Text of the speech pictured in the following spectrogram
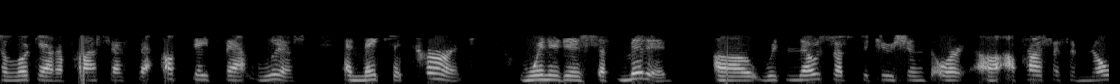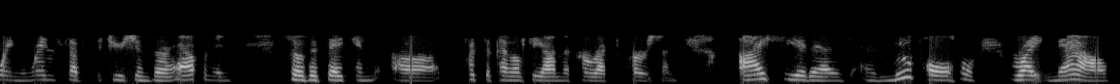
to look at a process that updates that list and makes it current when it is submitted uh, with no substitutions or uh, a process of knowing when substitutions are happening so that they can uh, put the penalty on the correct person. I see it as a loophole right now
